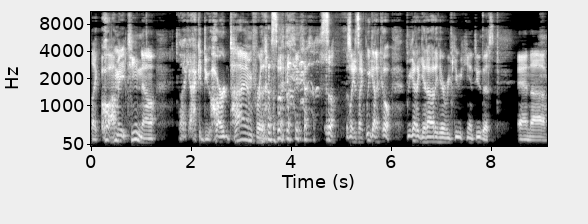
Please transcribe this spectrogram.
like, oh, I'm 18 now. Like I could do hard time for this. so it's like, it's like we gotta go. We gotta get out of here. We, can't- we can't do this. And uh,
